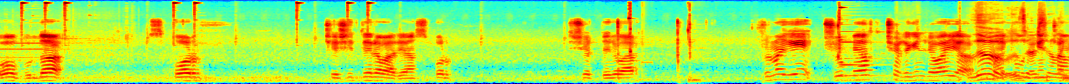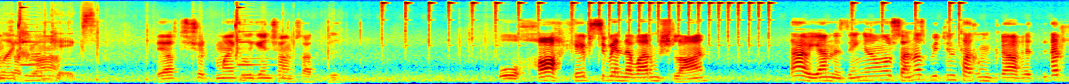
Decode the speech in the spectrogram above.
O burada spor çeşitleri var yani spor tişörtleri var. Şuna giy, şu beyaz tişörtü giyince var ya Michael are Genç selling Hanım like sattı ha. Beyaz tişört Michael Genç Hanım sattı. Oha hepsi bende varmış lan. Tabi yani zengin olursanız bütün takım kıyafetler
